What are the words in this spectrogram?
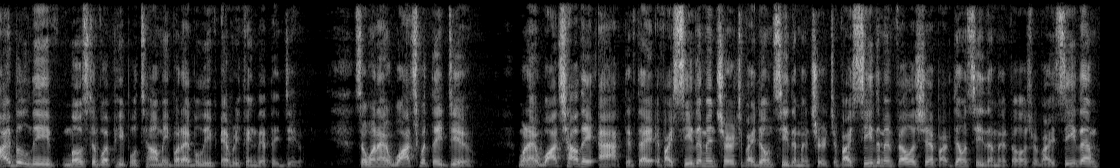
I believe most of what people tell me, but I believe everything that they do. So when I watch what they do, when I watch how they act, if they, if I see them in church, if I don't see them in church, if I see them in fellowship, I don't see them in fellowship, if I see them,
